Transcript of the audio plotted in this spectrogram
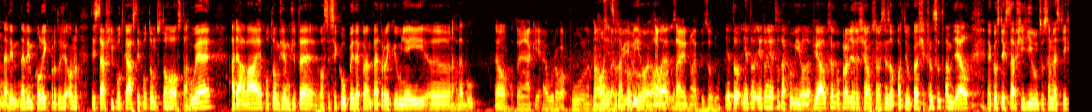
nevím, nevím kolik, protože on ty starší podcasty potom z toho stahuje a dává je potom, že můžete vlastně si koupit jako MP3 u něj e, na webu. Jo. A to je nějaký euro a půl nebo no, něco takového jo, za, za, jednu epizodu. Je to, je, to, je to něco takového, takže já už jsem opravdu řečeno, už jsem myslím zaplatil úplně všechno, co tam děl, jako z těch starších dílů, co jsem nestihl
